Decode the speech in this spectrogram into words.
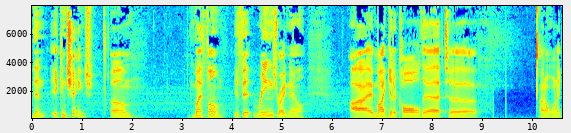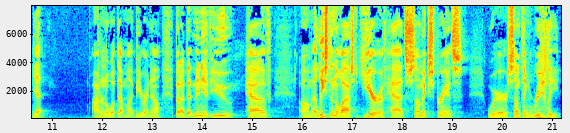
then it can change. Um, my phone, if it rings right now, I might get a call that uh, I don't want to get. I don't know what that might be right now, but I bet many of you have, um, at least in the last year, have had some experience where something really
